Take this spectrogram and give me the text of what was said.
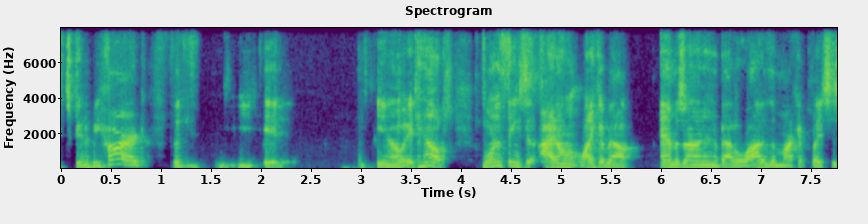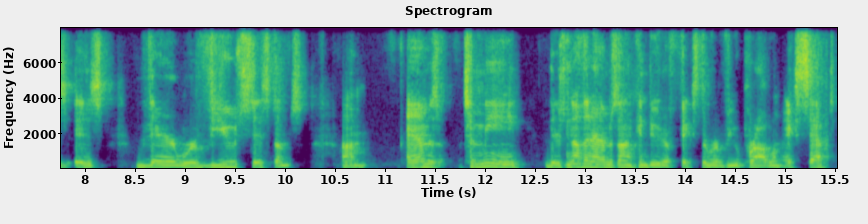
It's going to be hard, but it you know, it helps. One of the things that I don't like about Amazon and about a lot of the marketplaces is their review systems. Um, Amazon, to me, there's nothing Amazon can do to fix the review problem except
